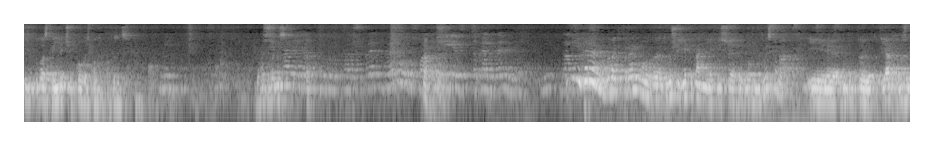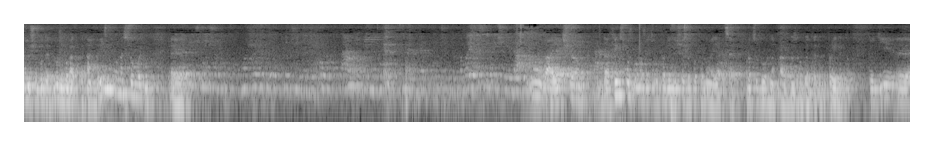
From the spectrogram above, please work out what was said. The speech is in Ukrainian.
Скажіть, будь ласка, є чи в когось контрпропозиції? Давайте винесемо. Так. Так. Ні, перерву, давайте перерву, е, тому що є питання, які ще можуть бути. І ну, тобто, я розумію, що буде дуже багато питань різних у нас сьогодні. Е, Ну так, да, якщо да, фінслужба може управління ще запропонує, як це процедурно правильно зробити, прийнято. Тоді, е,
